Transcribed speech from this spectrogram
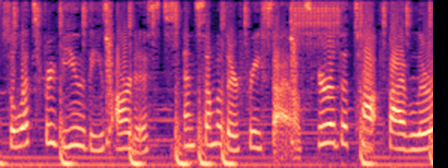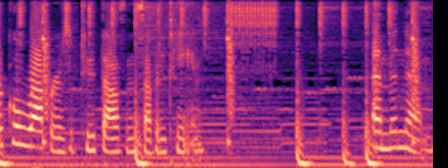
So let's review these artists and some of their freestyles. Here are the top 5 lyrical rappers of 2017. Eminem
